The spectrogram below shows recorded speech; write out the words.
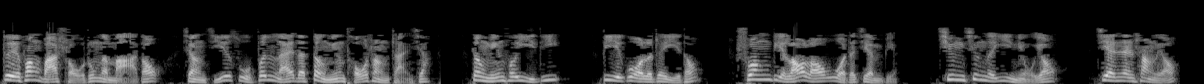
对方把手中的马刀向急速奔来的邓明头上斩下，邓明头一低，避过了这一刀，双臂牢牢握着剑柄，轻轻的一扭腰，剑刃上撩，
